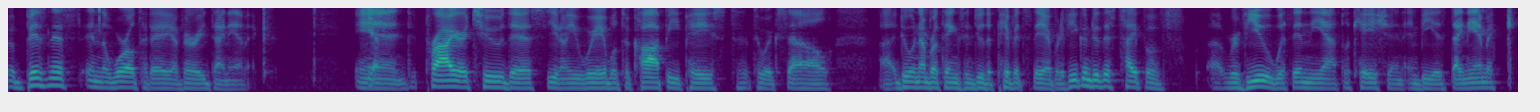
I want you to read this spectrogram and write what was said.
a business in the world today are very dynamic. And Yes. prior to this, you know, you were able to copy, paste to Excel, uh, do a number of things, and do the pivots there. But if you can do this type of uh, review within the application and be as dynamic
